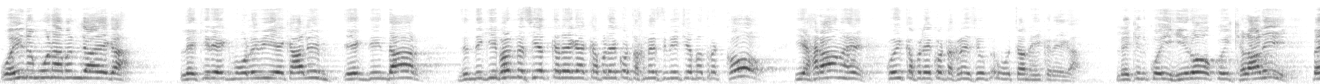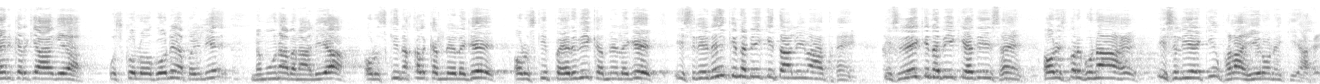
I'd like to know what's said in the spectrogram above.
وہی نمونہ بن جائے گا۔ لیکن ایک مولوی، ایک عالم، ایک دیندار زندگی بھر نصیحت کرے گا، کپڑے کو ٹکنے سے نیچے مت رکھو۔ یہ حرام ہے، کوئی کپڑے کو ٹکنے سے اونچا نہیں کرے گا۔ لیکن کوئی ہیرو، کوئی کھلاڑی پہن کر کے آ گیا، اس کو لوگوں نے اپنے لیے نمونہ بنا لیا اور اس کی نقل کرنے لگے اور اس کی پیروی کرنے لگے۔ اس لیے نہیں کہ نبی کی تعلیمات ہیں، اس لیے کہ نبی کی حدیث ہیں اور اس پر گناہ ہے، اس لیے کہ فلاں ہیرو نے کیا ہے،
